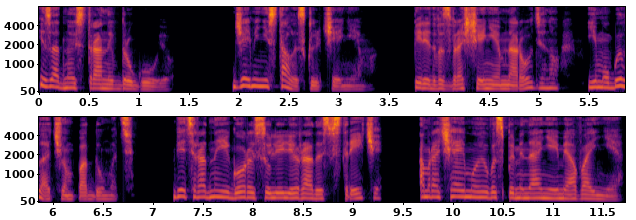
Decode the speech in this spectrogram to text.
из одной страны в другую. Джейми не стал исключением. Перед возвращением на родину ему было о чем подумать. Ведь родные горы сулили радость встречи, омрачаемую воспоминаниями о войне,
